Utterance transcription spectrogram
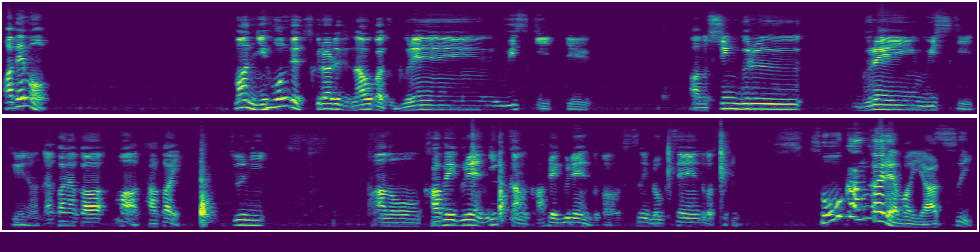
あ、でも、まあ日本で作られてなおかつグレーンウイスキーっていう、あのシングルグレーンウイスキーっていうのはなかなかまあ高い。普通に、あの、カフェグレーン、日課のカフェグレーンとかは普通に6000円とかするんで。そう考えればまあ安い。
